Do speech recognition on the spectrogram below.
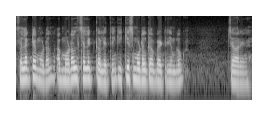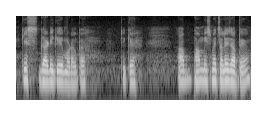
सेलेक्ट है मॉडल अब मॉडल सेलेक्ट कर लेते हैं कि किस मॉडल का बैटरी हम लोग चाह रहे हैं। किस गाड़ी के मॉडल का। ठीक है? अब हम इसमें चले जाते हैं।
